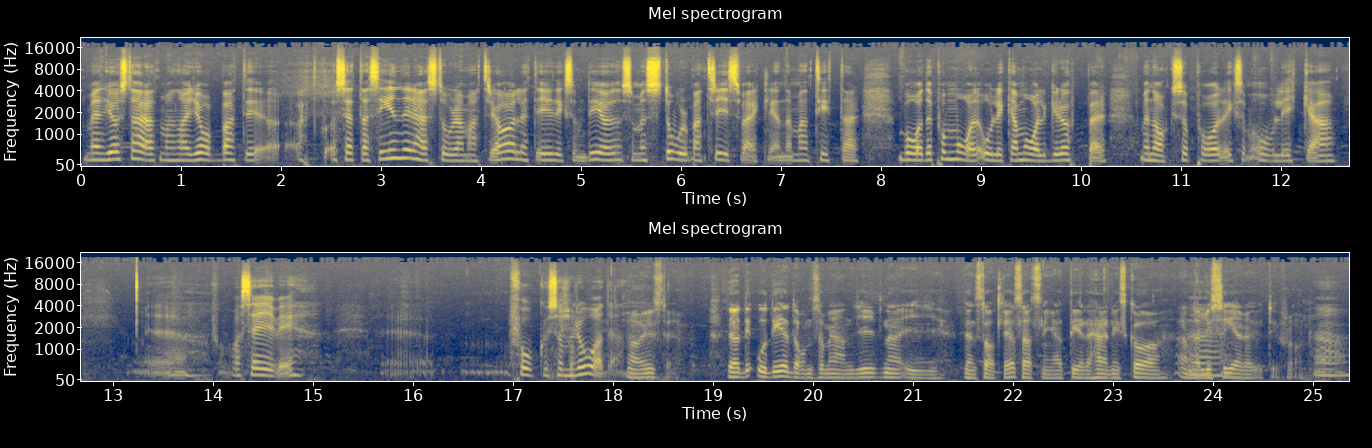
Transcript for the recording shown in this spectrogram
Men just det här att man har jobbat, i, att sätta sig in i det här stora materialet, är ju liksom, det är som en stor matris verkligen, där man tittar både på mål, olika målgrupper men också på liksom olika, eh, vad säger vi, eh, fokusområden. Ja, just det. Ja, det. Och det är de som är angivna i den statliga satsningen, att det är det här ni ska analysera utifrån. Ja.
